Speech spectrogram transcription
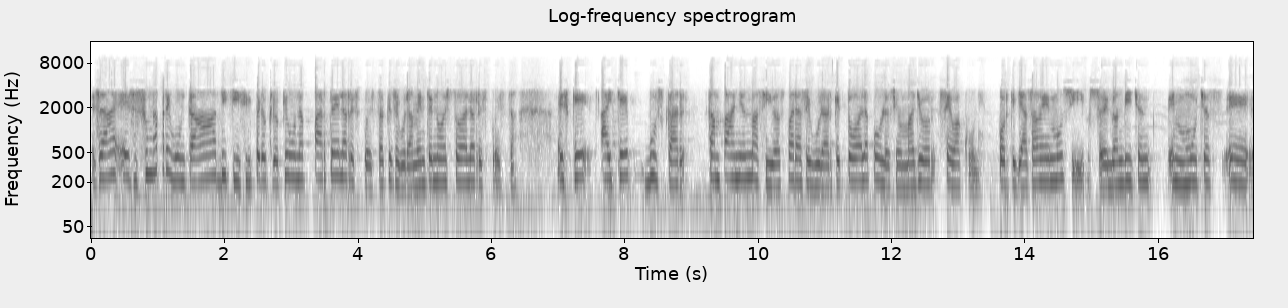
Esa, esa es una pregunta difícil, pero creo que una parte de la respuesta, que seguramente no es toda la respuesta, es que hay que buscar campañas masivas para asegurar que toda la población mayor se vacune. porque ya sabemos, y ustedes lo han dicho en, en muchas, eh,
